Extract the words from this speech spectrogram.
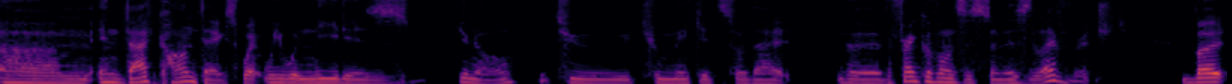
um, in that context what we would need is you know, to to make it so that the the francophone system is leveraged. But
